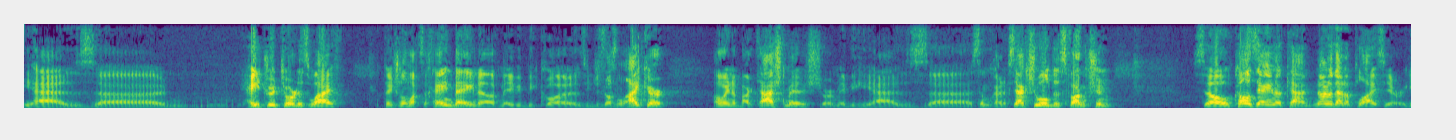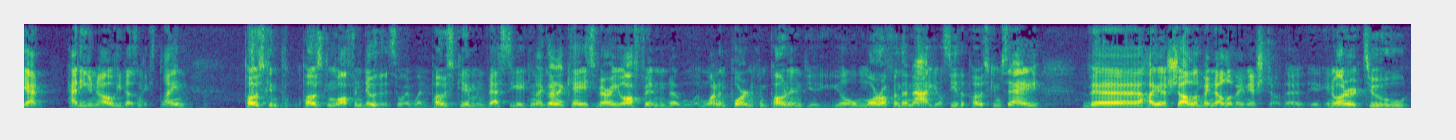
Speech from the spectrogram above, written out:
he has uh, hatred toward his wife, maybe because he just doesn't like her, or maybe he has uh, some kind of sexual dysfunction. So, none of that applies here. Again, how do you know? He doesn't explain. Poskim, poskim often do this. When, when poskim investigate an aguna case, very often uh, one important component, you, will more often than not, you'll see the poskim say, the in order to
